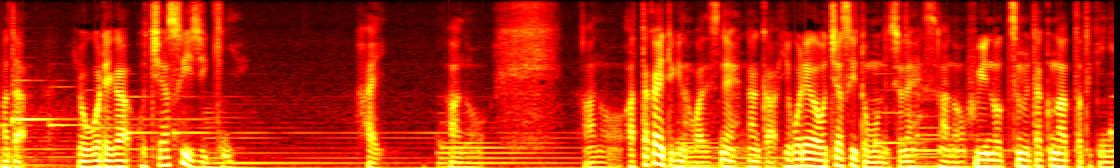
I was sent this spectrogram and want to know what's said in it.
また汚れが落ちやすい時期にはいあのあの暖かい時の方がですねなんか汚れが落ちやすいと思うんですよね。あの冬の冷たくなった時に、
